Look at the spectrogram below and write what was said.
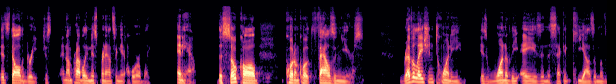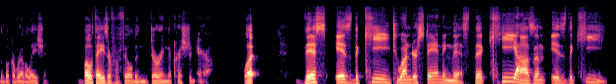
It's all the Greek, just, and I'm probably mispronouncing it horribly. Anyhow, the so called quote unquote thousand years. Revelation 20 is one of the A's in the second chiasm of the book of Revelation. Both A's are fulfilled in during the Christian era. What? This is the key to understanding this. The chiasm is the key.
